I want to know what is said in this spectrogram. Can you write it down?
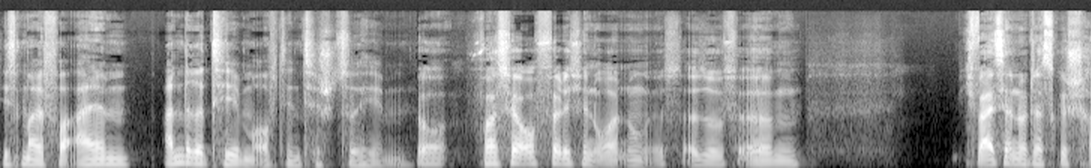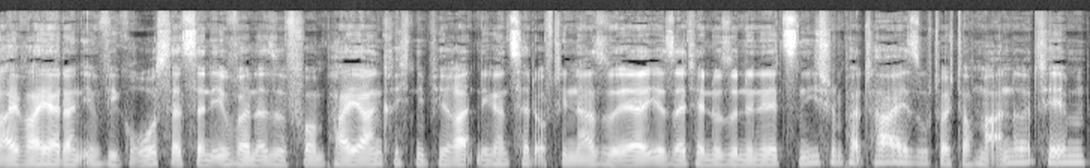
diesmal vor allem andere Themen auf den Tisch zu heben. Ja, was ja auch völlig in Ordnung ist. Also ähm, ich weiß ja nur, das Geschrei war ja dann irgendwie groß, als dann irgendwann, also vor ein paar Jahren kriegten die Piraten die ganze Zeit auf die Nase, ja, ihr seid ja nur so eine Netznischenpartei, sucht euch doch mal andere Themen.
